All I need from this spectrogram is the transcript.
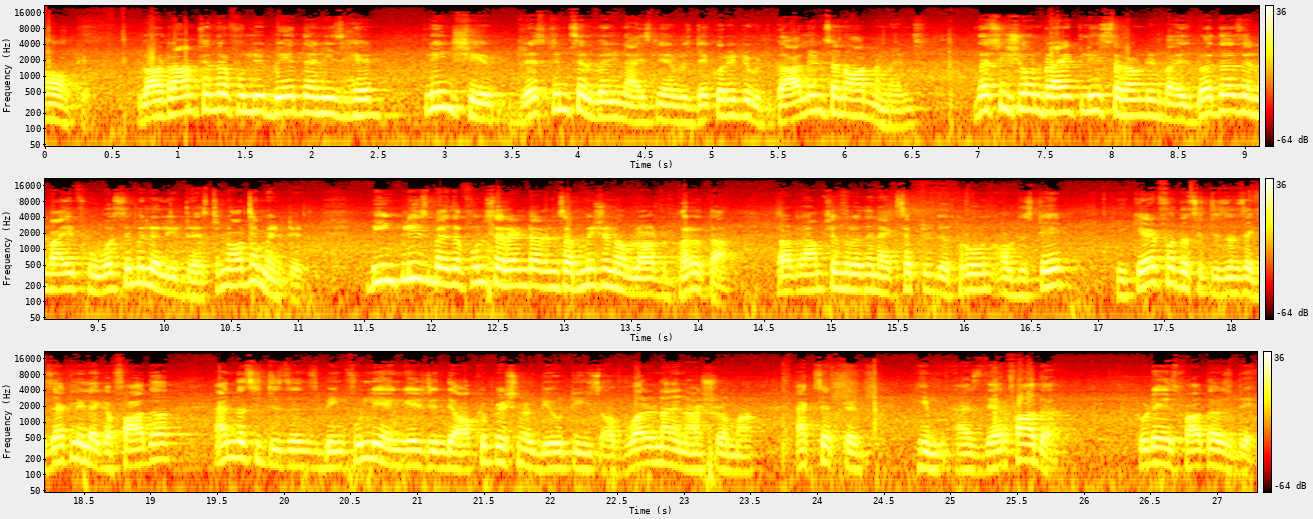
Okay. Lord Ramchandra fully bathed and his head clean shaved, dressed himself very nicely and was decorated with garlands and ornaments. Thus he shone brightly, surrounded by his brothers and wife who were similarly dressed and ornamented. Being pleased by the full surrender and submission of Lord Bharata, Lord Ramchandra then accepted the throne of the state. He cared for the citizens exactly like a father, and the citizens, being fully engaged in the occupational duties of Varna and Ashrama, accepted him as their father. Today is Father's Day.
